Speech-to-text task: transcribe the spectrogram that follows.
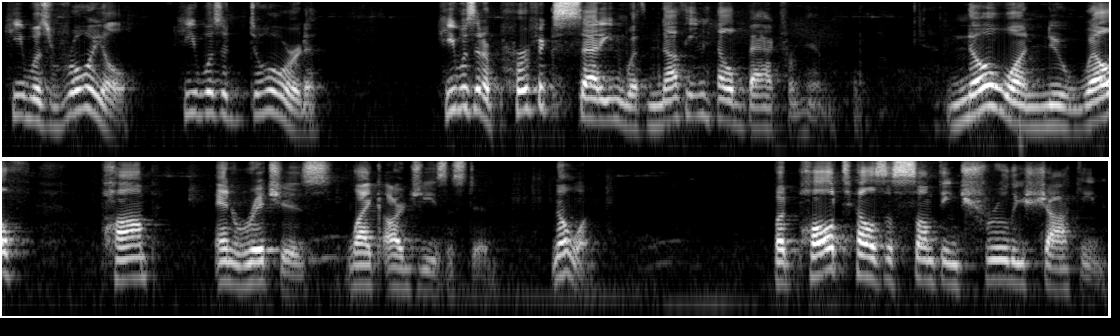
he was royal. He was adored. He was in a perfect setting with nothing held back from him. No one knew wealth, pomp, and riches like our Jesus did. No one. But Paul tells us something truly shocking.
